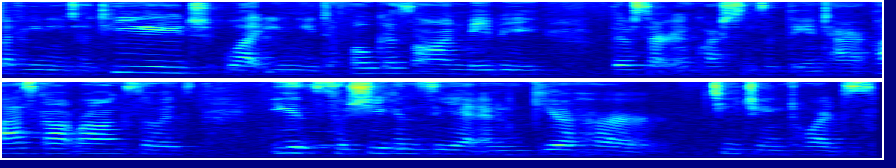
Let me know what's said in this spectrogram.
stuff you need to teach, what you need to focus on. Maybe there's certain questions that the entire class got wrong, so it's so she can see it and gear her teaching towards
